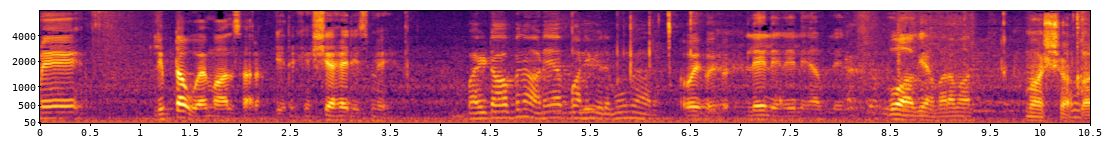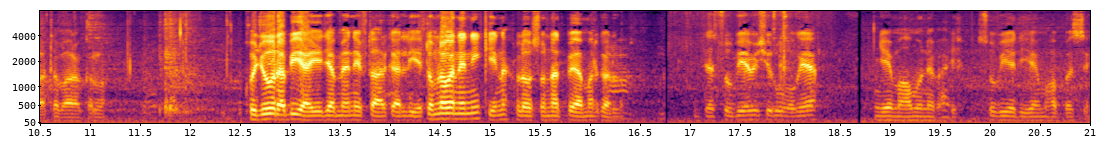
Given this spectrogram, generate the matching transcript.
में लिपटा हुआ है माल सारा। ये देखें शहर इसमें। बाइट आप बना रहे हैं पानी मेरे मुँह में आ रहा है। ओए होए ले ले ले ले अब ले ले। वो आ गया हमारा माल। माशाल्लाह तबारकल्लाह। खजूर अभी आई है जब मैंने इफ्तार कर लिए तुम लोगों ने नहीं की ना? लो सुन्नत पे अमल कर लो। जब सुबह भी शुरू हो गया ये मामू ने भाई सुबह दिए मोहब्बत से।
